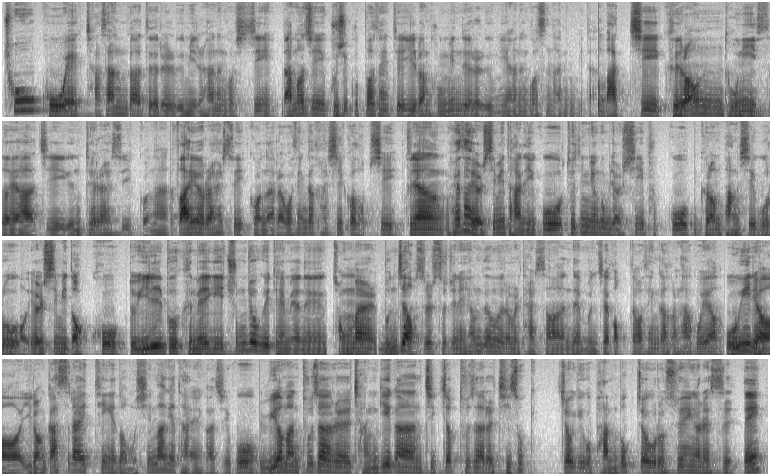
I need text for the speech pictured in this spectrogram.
초고액 자산가들을 의미를 하는 것이지 나머지 99%의 일반 국민들을 의미하는 것은 아닙니다. 마치 그런 돈이 있어야지 은퇴를 할 수 있거나 파이어를 할 수 있거나라고 생각하실 것 없이 그냥 회사 열심히 다니고 퇴직연금 열심히 붓고 그런 방식으로 어, 열심히 넣고 또 일부 금액이 충족이 되면은 정말 문제 없을 수준의 현금 흐름을 달성하는데 문제가 없다고 생각을 하고요. 오히려 이런 가스라이팅에 너무 심하게 당해가지고 위험한 투자를 장기간 직접 투자를 지속적이고 반복적으로 수행을 했을 때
